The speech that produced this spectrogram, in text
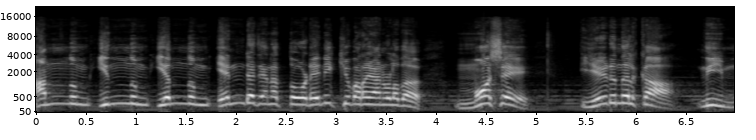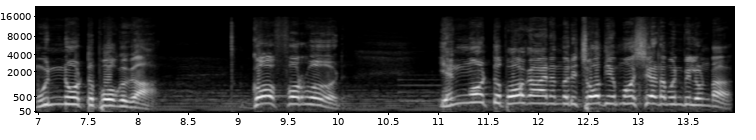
അന്നും ഇന്നും എന്നും എന്റെ ജനത്തോട് എനിക്ക് പറയാനുള്ളത് മോശെ എഴുന്നേൽക്ക നീ മുന്നോട്ട് പോകുക. ഗോ ഫോർവേഡ് എങ്ങോട്ട് പോകാൻ എന്നൊരു ചോദ്യം മോശയുടെ മുൻപിലുണ്ട്.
